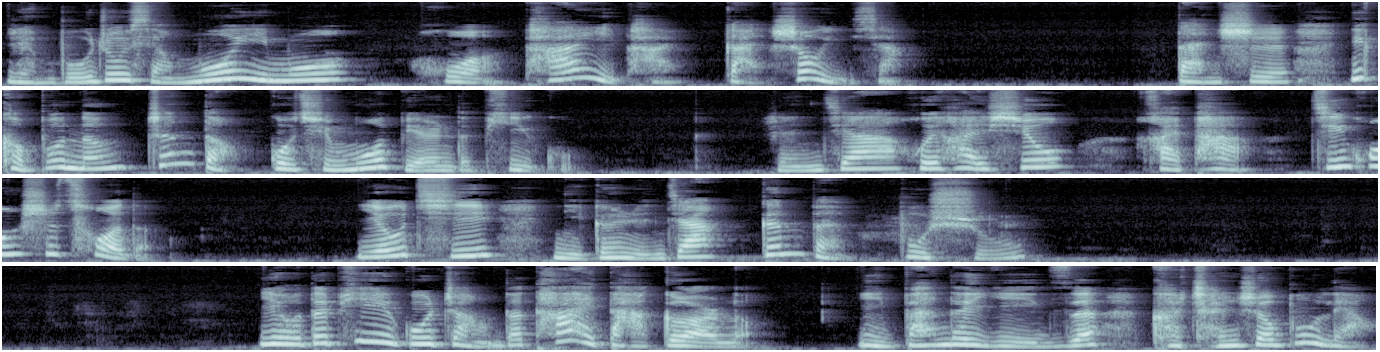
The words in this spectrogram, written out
忍不住想摸一摸或拍一拍，感受一下。但是你可不能真的过去摸别人的屁股，人家会害羞、害怕、惊慌失措的。尤其你跟人家根本不熟。有的屁股长得太大个儿了，一般的椅子可承受不了。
